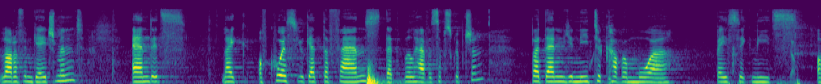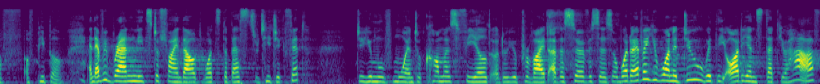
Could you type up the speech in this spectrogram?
a lot of engagement, and it's like, of course, you get the fans that will have a subscription, but then you need to cover more basic needs yeah. of, of people. And every brand needs to find out what's the best strategic fit. Do you move more into commerce field or do you provide other services or whatever you want to do with the audience that you have?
